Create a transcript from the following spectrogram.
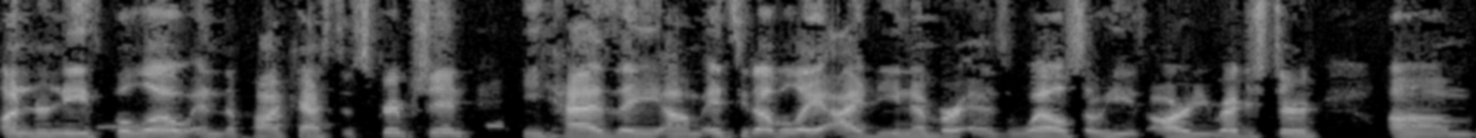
underneath below in the podcast description. He has a um, NCAA ID number as well, so he's already registered. Um,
